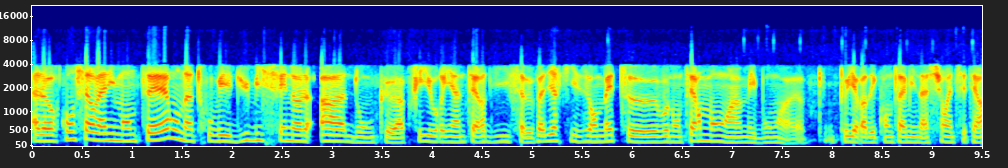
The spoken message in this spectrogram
alors, conserve alimentaire, on a trouvé du bisphénol A, donc euh, a priori interdit. Ça ne veut pas dire qu'ils en mettent euh, volontairement, hein, mais bon, euh, il peut y avoir des contaminations, etc.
